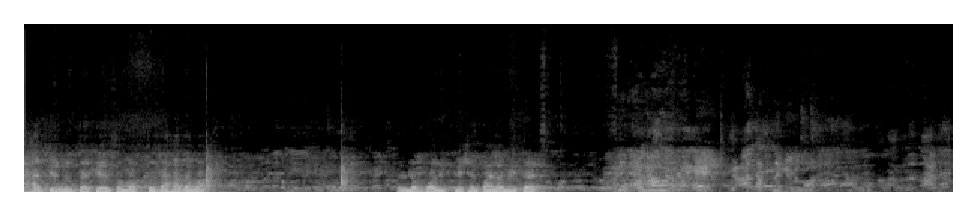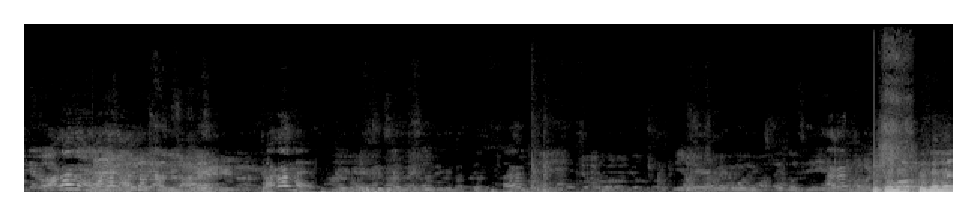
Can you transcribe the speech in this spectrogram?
चार चेंडूंचा खेळ समाप्त. दहा धावा. बॉल इक्वेशन पाहायला मिळत आहे समाप्त झालाय.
